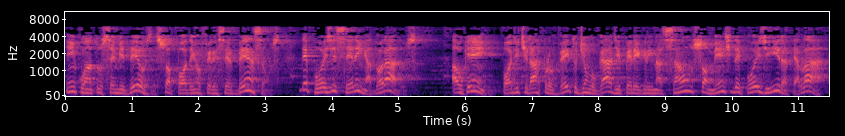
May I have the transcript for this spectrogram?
enquanto os semideuses só podem oferecer bênçãos depois de serem adorados. Alguém pode tirar proveito de um lugar de peregrinação somente depois de ir até lá.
